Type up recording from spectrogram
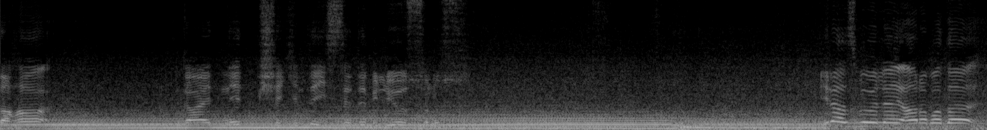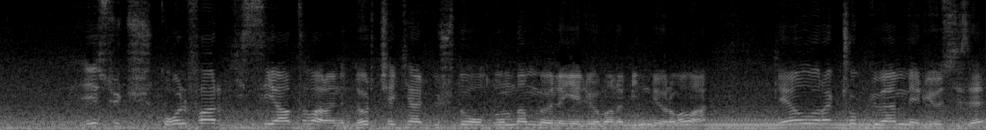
daha gayet net bir şekilde hissedebiliyorsunuz. Biraz böyle arabada S3 Golf R hissiyatı var. Hani 4 çeker güçlü olduğundan böyle geliyor bana bilmiyorum ama genel olarak çok güven veriyor size.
